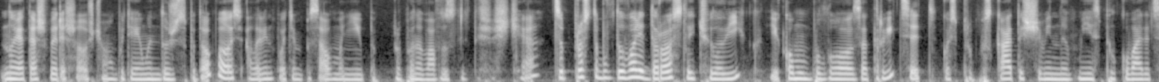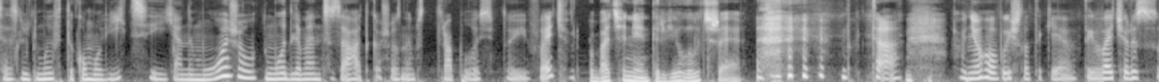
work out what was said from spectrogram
Ну я теж вирішила, що мабуть я йому не дуже сподобалась, але він потім писав мені, пропонував зустрітися ще. Це просто був доволі дорослий чоловік, якому було за 30. Якось припускати, що він не вміє спілкуватися з людьми в такому віці. Я не можу. Тому для мене це загадка, що з ним трапилось в той вечір. Побачення інтерв'ю лучше. Так, в нього вийшло таке ти вечір з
